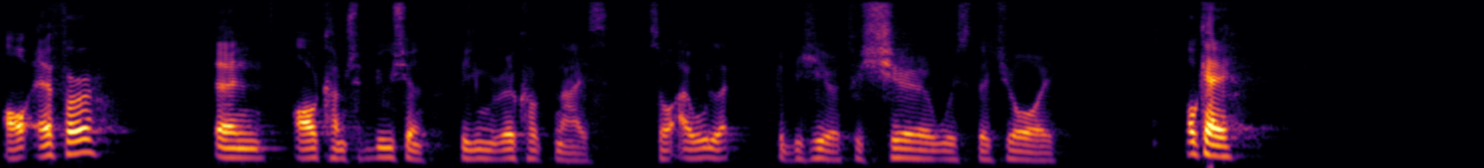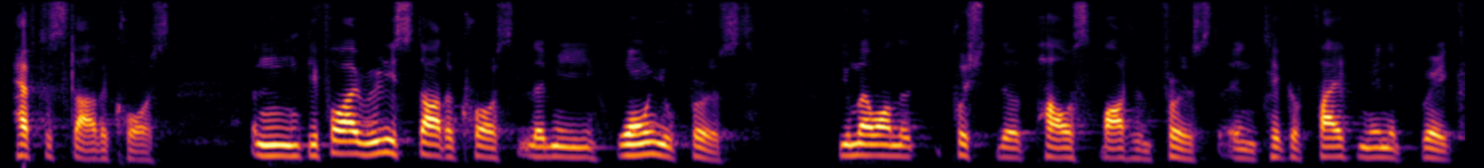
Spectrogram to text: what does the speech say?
our effort and our contribution being recognized. So I would like to be here to share with the joy. Okay, have to start the course. And before I really start the course, let me warn you first. You might want to push the pause button first and take a five minute break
